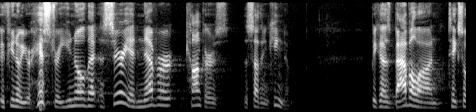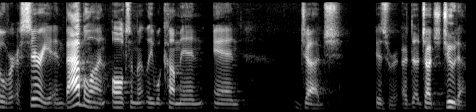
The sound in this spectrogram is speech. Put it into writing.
if you know your history, you know that Assyria never conquers the southern kingdom. Because Babylon takes over Assyria, and Babylon ultimately will come in and judge Israel, uh, judge Judah.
